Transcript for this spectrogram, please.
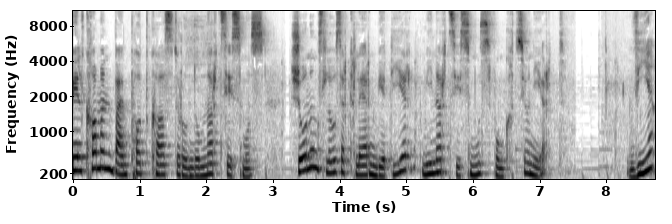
Willkommen beim Podcast rund um Narzissmus. Schonungslos erklären wir dir, wie Narzissmus funktioniert. Wir,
